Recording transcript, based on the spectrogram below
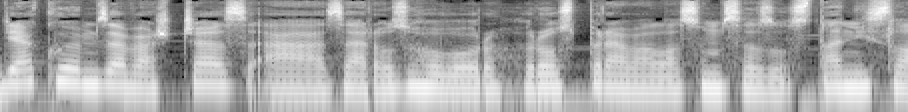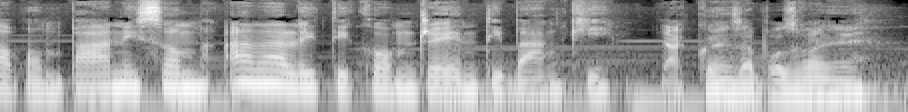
Ďakujem za váš čas a za rozhovor. Rozprávala som sa so Stanislavom Pánisom, analytikom JNT banky. Ďakujem za pozvanie.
